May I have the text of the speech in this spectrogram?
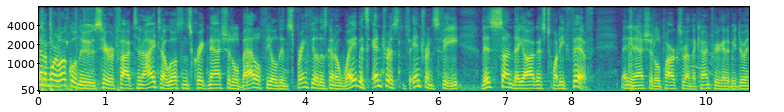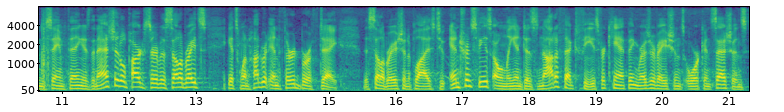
Now to more local news here at 5 tonight. Uh, Wilson's Creek National Battlefield in Springfield is going to waive its entrance, entrance fee this Sunday, August 25th. Many national parks around the country are going to be doing the same thing as the National Park Service celebrates its 103rd birthday. This celebration applies to entrance fees only and does not affect fees for camping, reservations, or concessions.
